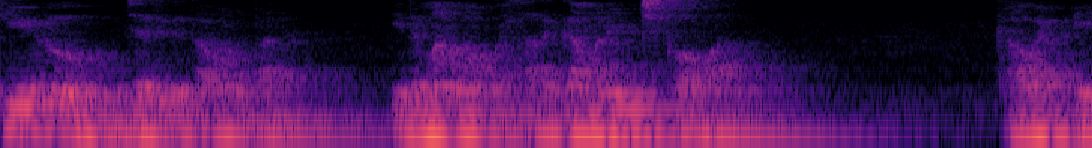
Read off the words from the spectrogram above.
కీడు జరుగుతూ ఉంటుంది. ఇది మనం ఒక్కసారి గమనించుకోవాలి. కాబట్టి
